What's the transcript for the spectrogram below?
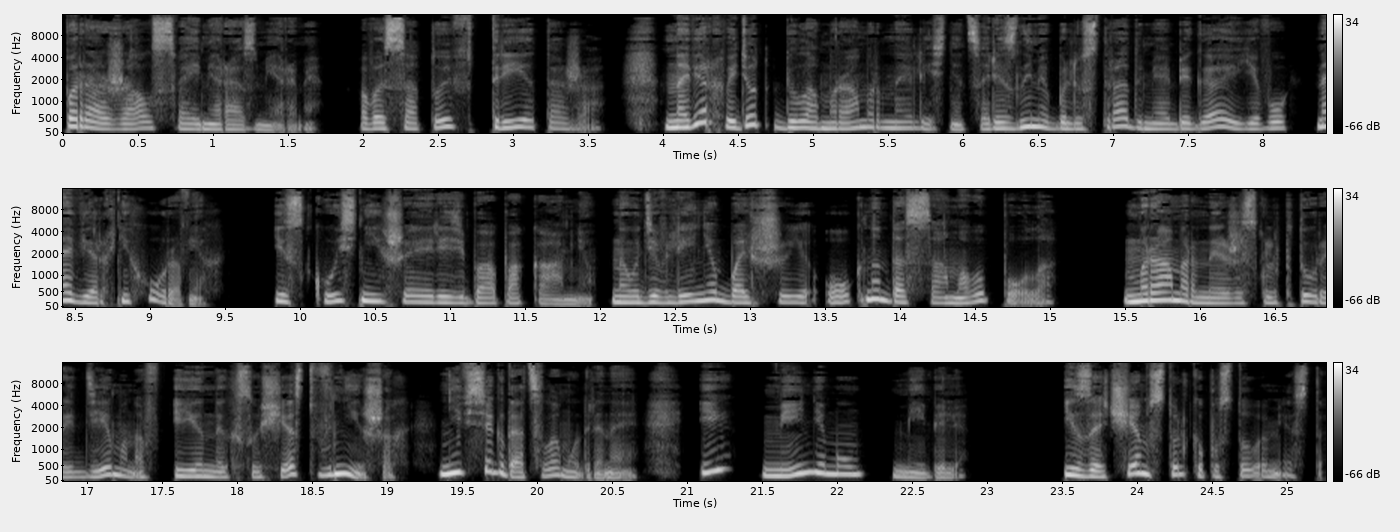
поражал своими размерами. Высотой в три этажа. Наверх ведет беломраморная лестница, резными балюстрадами обегая его на верхних уровнях. Искуснейшая резьба по камню, на удивление большие окна до самого пола. Мраморные же скульптуры демонов и иных существ в нишах, не всегда целомудренные, и минимум мебели. И зачем столько пустого места?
